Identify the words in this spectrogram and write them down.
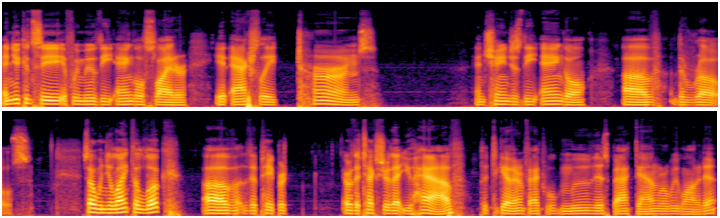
And you can see if we move the angle slider, it actually turns and changes the angle of the rows. So when you like the look of the paper or the texture that you have put together. In fact, we'll move this back down where we wanted it.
